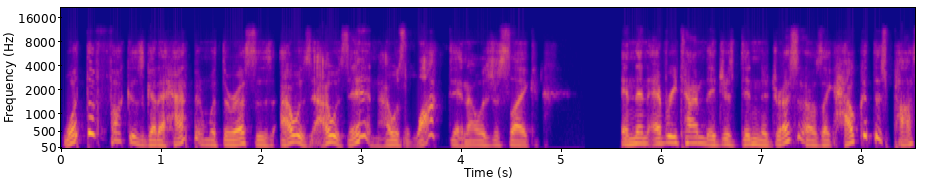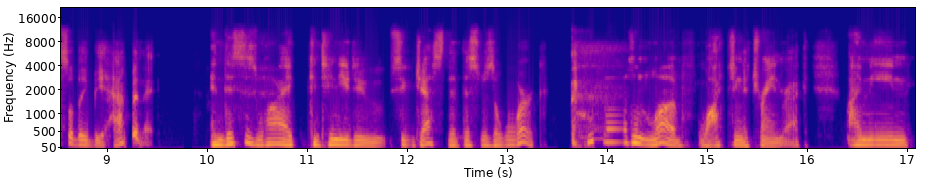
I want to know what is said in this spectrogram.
what the fuck is going to happen with the rest of this? I was, I was in, I was locked in. I was just like, and then every time they just didn't address it, I was like, how could this possibly be happening? And this is why I continue to suggest that this was a work. Who doesn't love watching a train wreck? I mean,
